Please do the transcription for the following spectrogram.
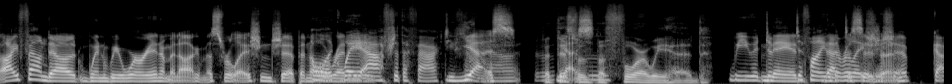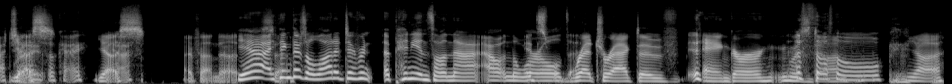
I found out when we were in a monogamous relationship and oh, already like way after the fact. You found Yes. out. But this was before we had. we you had de- made defined the that decision. relationship. Gotcha. Yes. Okay. Yes, I found out. Yeah, I think there's a lot of different opinions on that out in the it's world. retroactive anger was done. oh Yeah,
